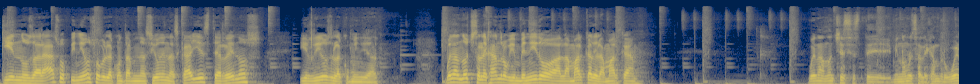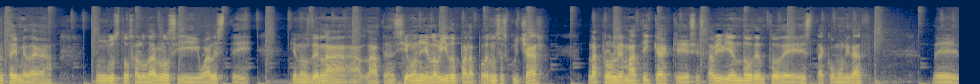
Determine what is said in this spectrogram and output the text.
quien nos dará su opinión sobre la contaminación en las calles, terrenos y ríos de la comunidad. Buenas noches Alejandro, bienvenido a la marca de la marca. Buenas noches, este, mi nombre es Alejandro Huerta y me da un gusto saludarlos y igual este que nos den la, atención y el oído para podernos escuchar la problemática que se está viviendo dentro de esta comunidad del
